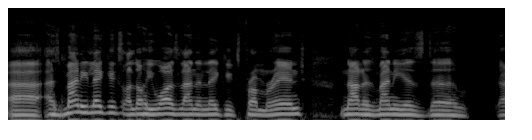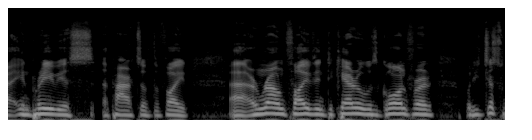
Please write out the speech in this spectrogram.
uh, as many leg kicks, although he was landing leg kicks from range, not as many as the uh, in previous parts of the fight. Uh, in round five, then was going for it, but he just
